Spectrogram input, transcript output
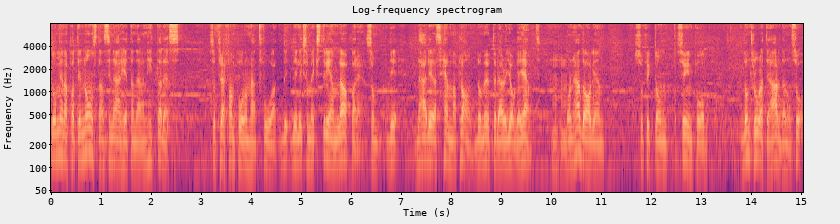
de menar på att det är någonstans i närheten där han hittades så träffar han på de här två, det, det är liksom extremlöpare. Som, det, det här är deras hemmaplan, de är ute där och joggar jämt. Och den här dagen så fick de syn på, de tror att det är Arda de såg.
